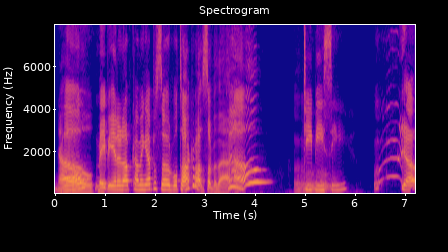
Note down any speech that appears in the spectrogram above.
No. Well, maybe in an upcoming episode we'll talk about some of that. Oh. DBC. Yeah.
